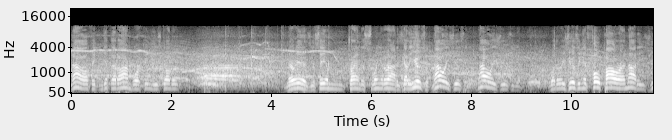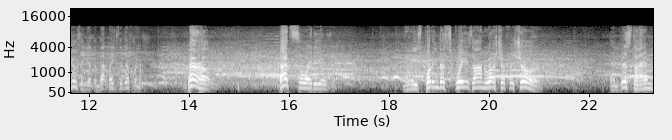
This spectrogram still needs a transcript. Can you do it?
Now, if he can get that arm working, he's going to... There he is. You see him trying to swing it around. He's got to use it. Now he's using it. Now he's using it. Whether he's using it full power or not, he's using it, and that makes the difference. Bear hug. That's the way to use it. And he's putting the squeeze on Russia for sure. And this time,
